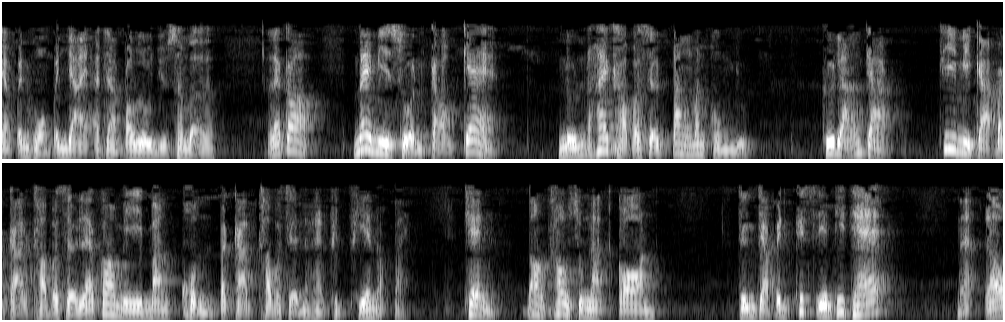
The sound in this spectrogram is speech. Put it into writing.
ยังเป็นห่วงเป็นใยอาจารย์เปาโลอยู่เสมอ และก็ได้มีส่วนกล่าวแก้ หนุนให้ข่าวประเสริฐตั้งมั่นคงอยู่ คือหลังจากที่มีการประกาศข่าวประเสริฐแล้วก็มีบางคนประกาศข่าวประเสริฐในทางผิดเพี้ยนออกไป เช่นต้องเข้าสุนัตก่อนจึงจะเป็นคริสเตียนที่แท้นะแล้ว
